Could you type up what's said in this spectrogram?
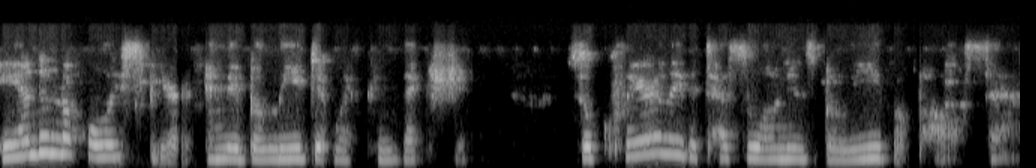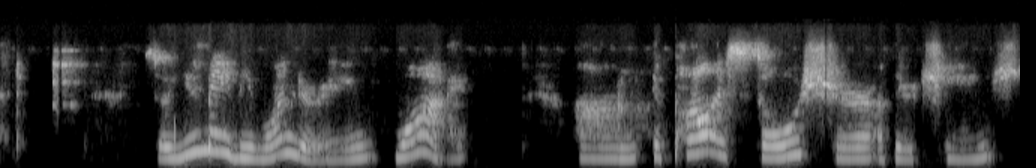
and in the Holy Spirit, and they believed it with conviction. So clearly, the Thessalonians believe what Paul said. So you may be wondering why. Um, if Paul is so sure of their change,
